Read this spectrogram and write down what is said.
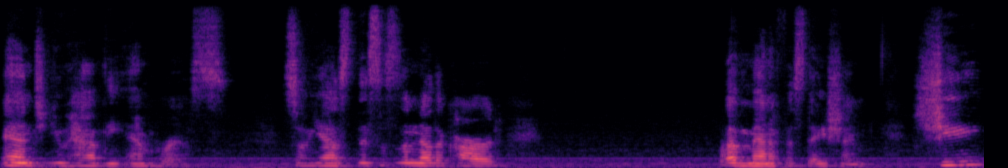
And you have the Empress. So yes, this is another card of manifestation. She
